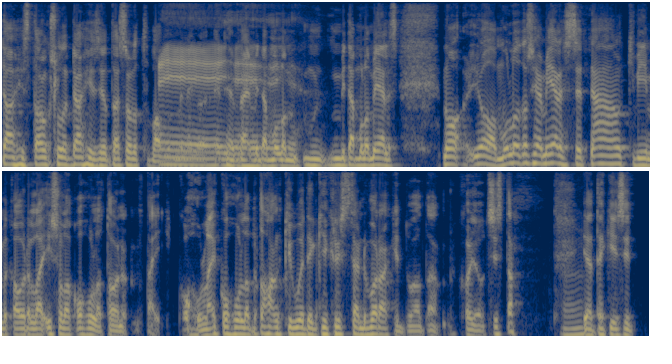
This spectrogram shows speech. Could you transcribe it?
Dahista, onko sulla Dahista jotain sanottavaa, ei, eteenpäin, ei, mitä, ei, mulla, ei. mitä mulla on mielessä? No joo, mulla on tosiaan mielessä, että nämä hankki viime kaudella isolla kohulla tuon, tai kohulla ei kohulla, mutta hankki kuitenkin Christian Dvorakin tuolta Kojotsista, mm. ja teki sitten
